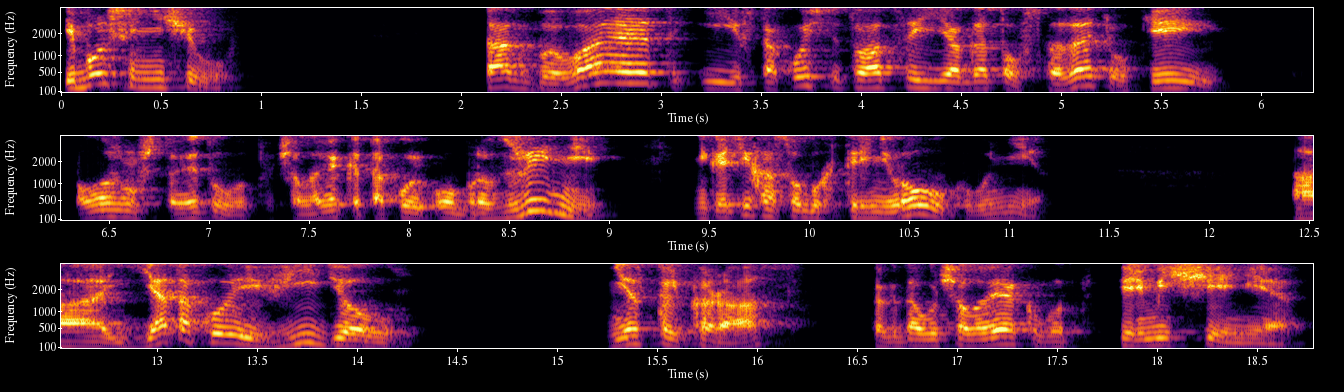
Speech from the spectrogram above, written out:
И больше ничего. Так бывает, и в такой ситуации я готов сказать, окей, предположим, что это вот у человека такой образ жизни, никаких особых тренировок его нет. А я такое видел несколько раз, когда у человека вот перемещение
